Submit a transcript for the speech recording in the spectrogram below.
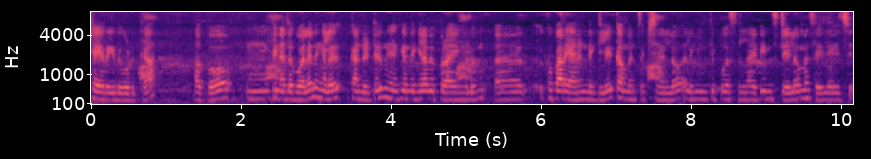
ഷെയർ ചെയ്ത് കൊടുക്കുക. അപ്പോൾ പിന്നെ അതുപോലെ നിങ്ങൾ കണ്ടിട്ട് നിങ്ങൾക്ക് എന്തെങ്കിലും അഭിപ്രായങ്ങളും ഒക്കെ പറയാനുണ്ടെങ്കിൽ കമന്റ് സെക്ഷനിലോ അല്ലെങ്കിൽ എനിക്ക് പേഴ്സണലായിട്ട് ഇൻസ്റ്റയിലോ മെസ്സേജ് അയച്ച്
